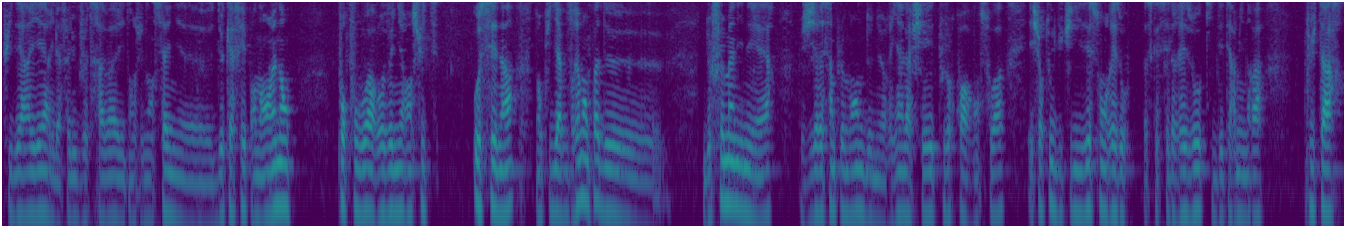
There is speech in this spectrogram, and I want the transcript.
puis derrière il a fallu que je travaille dans une enseigne euh, de café pendant un an pour pouvoir revenir ensuite au Sénat. Donc il n'y a vraiment pas de, chemin linéaire. Je dirais simplement de ne rien lâcher, toujours croire en soi et surtout d'utiliser son réseau parce que c'est le réseau qui déterminera plus tard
